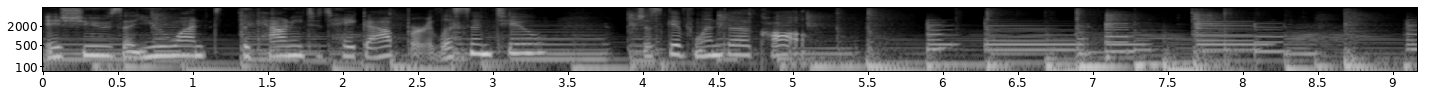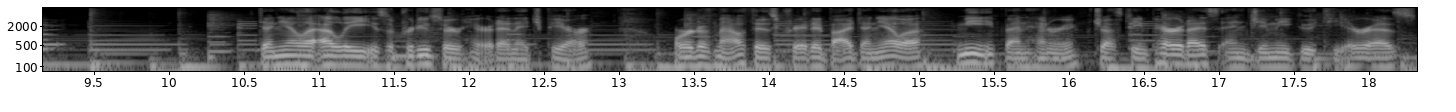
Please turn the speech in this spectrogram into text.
issues that you want the county to take up or listen to, just give Linda a call. Daniela Allee is a producer here at NHPR. Word of Mouth is created by Daniela, me, Ben Henry, Justine Paradis, and Jimmy Gutierrez.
